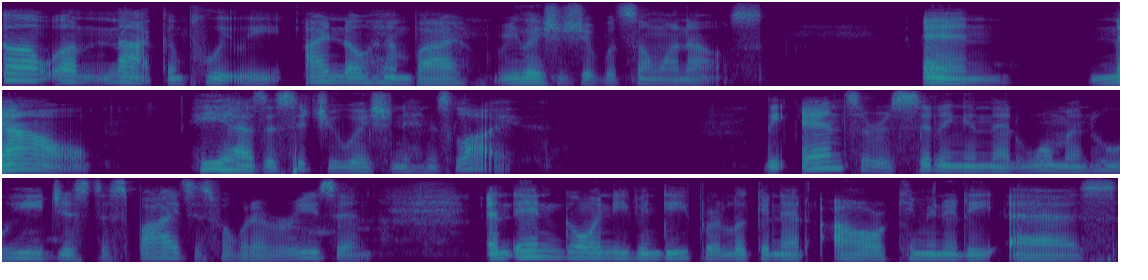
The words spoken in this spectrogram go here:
Uh, well, not completely. I know him by relationship with someone else. And now he has a situation in his life. The answer is sitting in that woman who he just despises for whatever reason. And then going even deeper, looking at our community as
